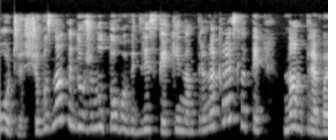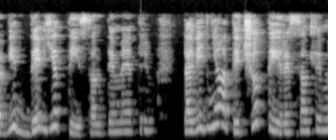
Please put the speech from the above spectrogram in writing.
Отже, щоб узнати довжину того відрізка, який нам треба накреслити, нам треба від 9 см та відняти 4 см.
